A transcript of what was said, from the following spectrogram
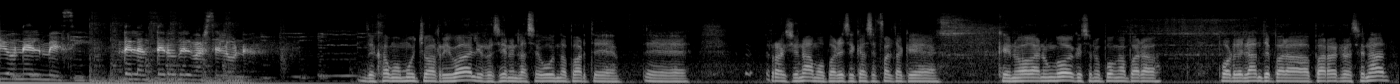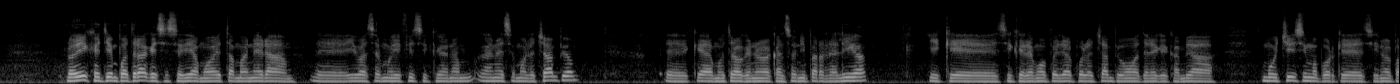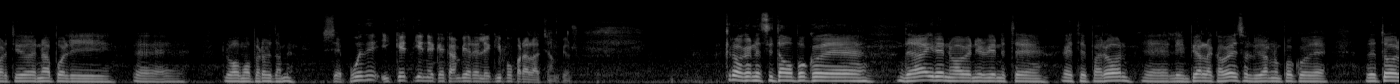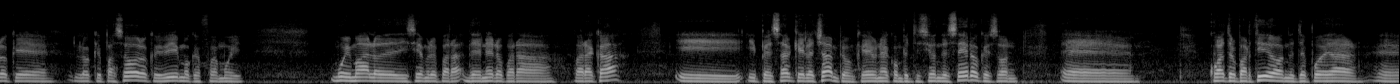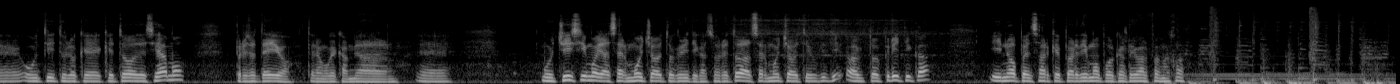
Lionel Messi, delantero del Barcelona. Dejamos mucho al rival y recién en la segunda parte eh, reaccionamos. Parece que hace falta que, que, no hagan un gol, que se nos ponga para, por delante para, para reaccionar. Lo dije tiempo atrás que si seguíamos de esta manera eh, iba a ser muy difícil que ganásemos la Champions. Eh, queda demostrado que no alcanzó ni para la liga y que si queremos pelear por la Champions vamos a tener que cambiar muchísimo porque si no el partido de Napoli eh, lo vamos a perder también. ¿Se puede y qué tiene que cambiar el equipo para la Champions? Creo que necesitamos un poco de, aire, no va a venir bien este, este parón, eh, limpiar la cabeza, olvidarnos un poco de, todo lo que, lo que pasó, lo que vivimos, que fue muy, muy malo de diciembre para, de enero para, para acá y, pensar que la Champions, que es una competición de cero, que son eh, cuatro partidos donde te puede dar eh, un título que, todos deseamos, pero yo te digo, tenemos que cambiar eh, muchísimo y hacer mucha autocrítica, sobre todo hacer mucha autocrítica y no pensar que perdimos porque el rival fue mejor.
